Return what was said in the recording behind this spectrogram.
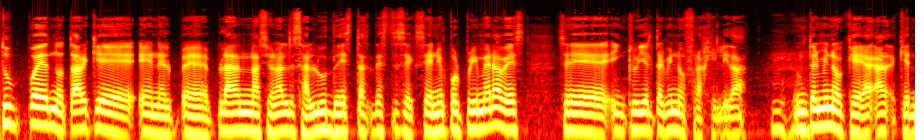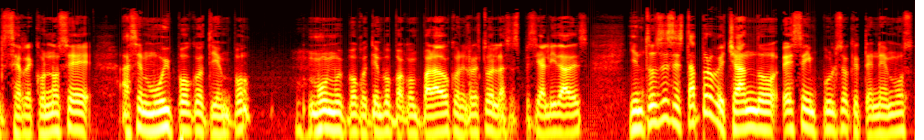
Tú puedes notar que en el eh, Plan Nacional de Salud de, esta, de este sexenio por primera vez se incluye el término fragilidad, un término que, que se reconoce hace muy poco tiempo muy muy poco tiempo para comparado con el resto de las especialidades y entonces se está aprovechando ese impulso que tenemos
